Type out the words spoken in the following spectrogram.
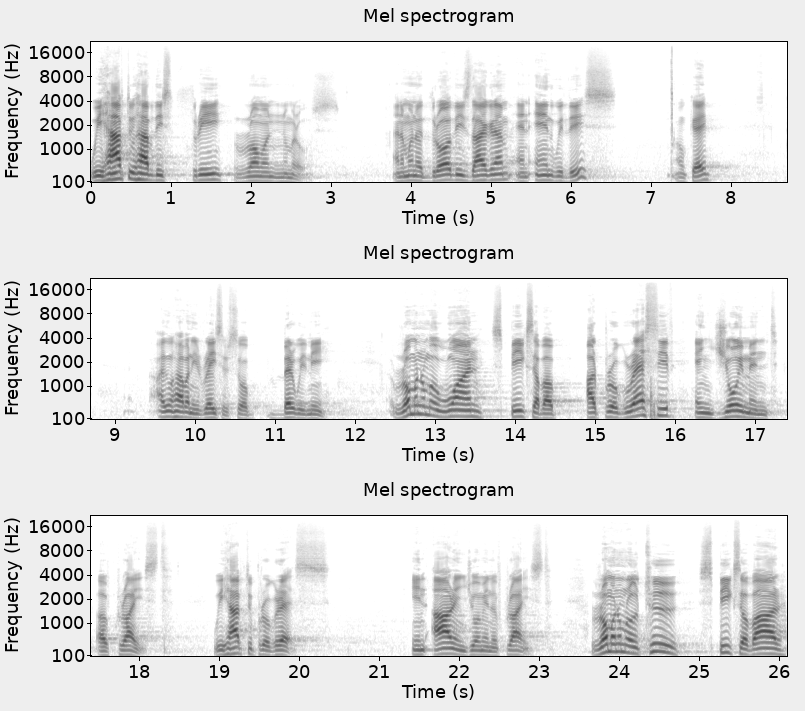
we have to have these three Roman numerals. And I'm going to draw this diagram and end with this. Okay? I don't have an eraser, so bear with me. Roman numeral one speaks about our progressive enjoyment of Christ. We have to progress in our enjoyment of Christ. Roman numeral 2 speaks of our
